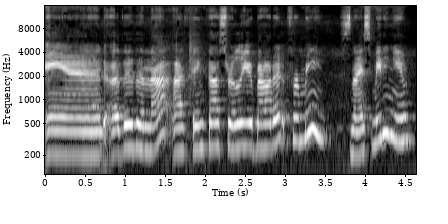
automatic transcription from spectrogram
And other than that, I think that's really about it for me. It's nice meeting you.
